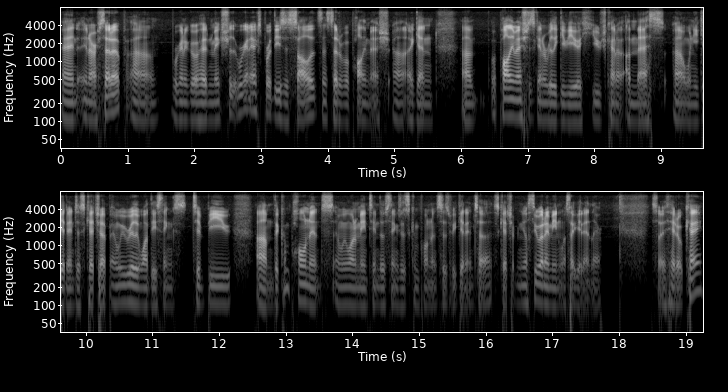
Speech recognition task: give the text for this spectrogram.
And in our setup, we're going to go ahead and make sure that we're going to export these as solids instead of a polymesh. Uh, again, uh, a polymesh is going to really give you a huge kind of a mess uh, when you get into SketchUp, and we really want these things to be um, the components, and we want to maintain those things as components as we get into SketchUp. And you'll see what I mean once I get in there. So I hit OK.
